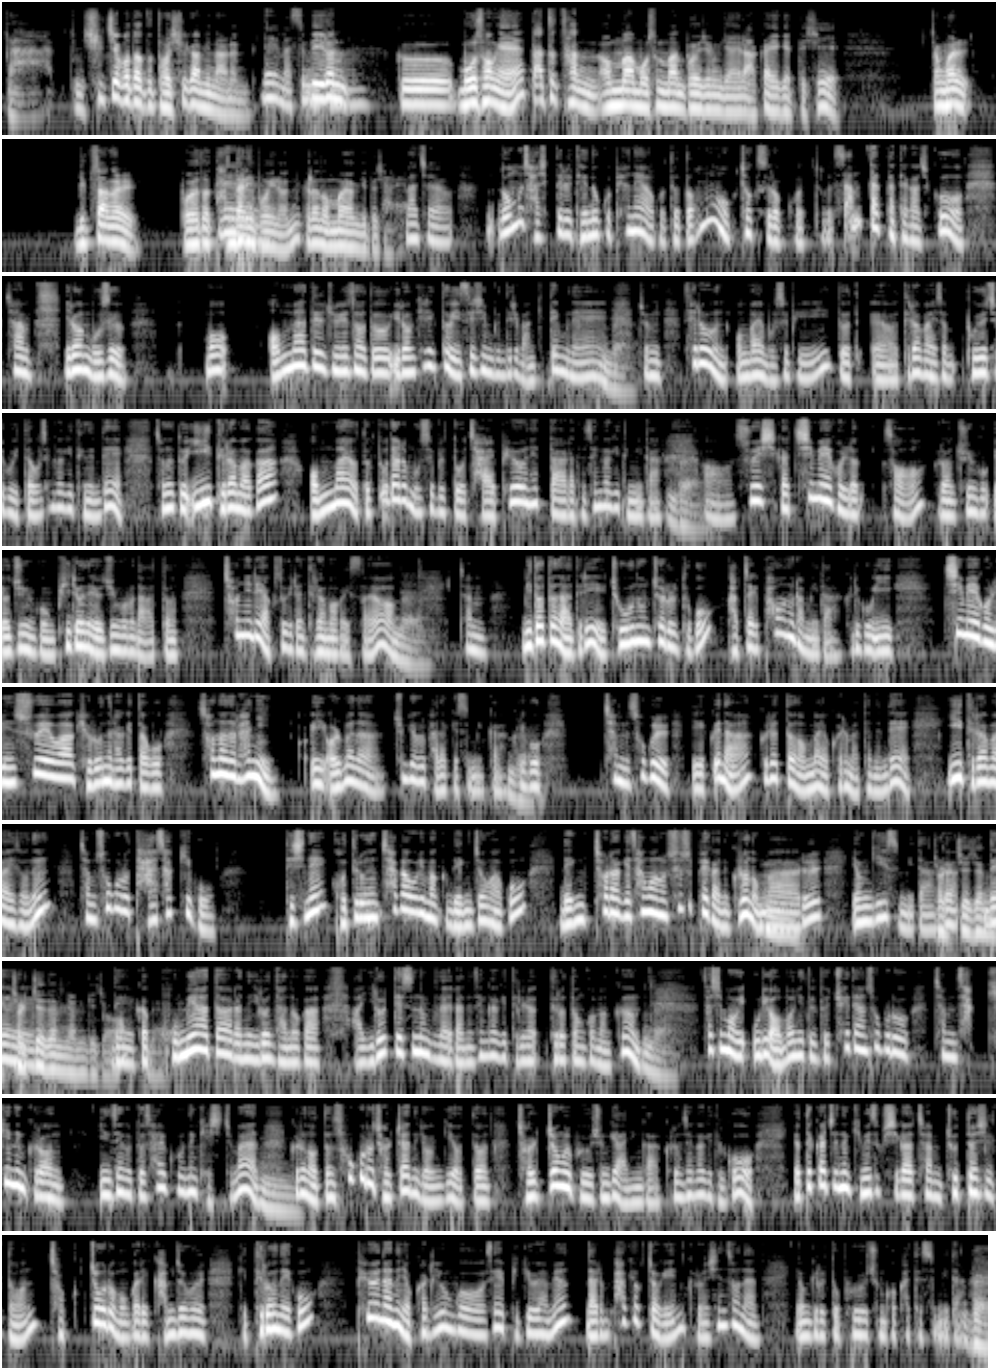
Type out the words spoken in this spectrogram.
야, 좀 실제보다도 더 실감이 나는 네, 맞습니다. 근데 이런 그 모성의 따뜻한 엄마 모습만 보여주는 게 아니라 아까 얘기했듯이 정말 밉상을 보여도 단단히 네. 보이는 그런 엄마 연기도 잘해요. 맞아요. 너무 자식들을 대놓고 편애하고 또 너무 억척스럽고 또 쌈딱 같아가지고 참 이런 모습 뭐 엄마들 중에서도 이런 캐릭터 있으신 분들이 많기 때문에 네. 좀 새로운 엄마의 모습이 또 어, 드라마에서 보여지고 있다고 생각이 드는데 저는 또 이 드라마가 엄마의 어떤 또 다른 모습을 또 잘 표현했다라는 생각이 듭니다. 네. 어, 수혜 씨가 치매에 걸려서 그런 주인공 여주인공 비련의 여주인공으로 나왔던 천일의 약속이라는 드라마가 있어요. 네. 참 믿었던 아들이 좋은 혼처를 두고 갑자기 파혼을 합니다. 그리고 이 치매에 걸린 수혜와 결혼을 하겠다고 선언을 하니 이 얼마나 충격을 받았겠습니까? 네. 그리고 참 속을 이게 꽤나 끓였던 엄마 역할을 맡았는데 이 드라마에서는 참 속으로 다 삭히고 대신에 겉으로는 차가우리만큼 냉정하고 냉철하게 상황을 수습해가는 그런 엄마를 연기했습니다. 그러니까 음. 절제된 네. 절제된 연기죠. 네, 그러니까 고매하다라는 이런 단어가 아 이럴 때 쓰는구나라는 생각이 들려, 들었던 것만큼 네. 사실 뭐 우리 어머니들도 최대한 속으로 참 삭히는 그런 인생을 또 살고는 계시지만 음. 그런 어떤 속으로 절제하는 연기의 어떤 절정을 보여준 게 아닌가 그런 생각이 들고 여태까지는 김혜숙 씨가 참 좋던 싫던 적극적으로 뭔가 이 감정을 이렇게 드러내고 표현하는 역할을 해온 것에 비교하면 나름 파격적인 그런 신선한 연기를 또 보여준 것 같았습니다. 네.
